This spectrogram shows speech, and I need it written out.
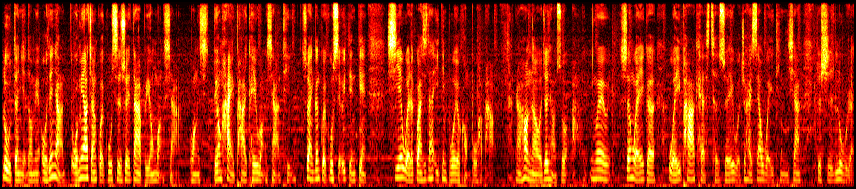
路灯也都没有。我跟你讲，我们要讲鬼故事，所以大家不用往下往不用害怕，可以往下听。虽然跟鬼故事有一点点些微的关系，但一定不会有恐怖，好不好？然后呢，我就想说啊，因为身为一个微 podcast，所以我就还是要微听一下，就是路人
